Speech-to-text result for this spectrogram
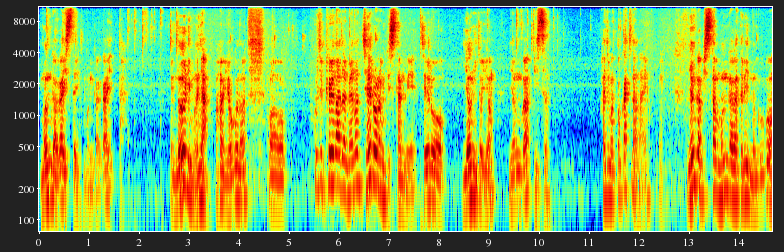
뭔가가 있어요. 뭔가가 있다. 널이 뭐냐? 요거는 어, 굳이 표현하자면은 제로랑 비슷한 거예요. 제로 0이죠. 0. 0과 비슷. 하지만 똑같진 않아요. 0과 비슷한 뭔가가 들어있는 거고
